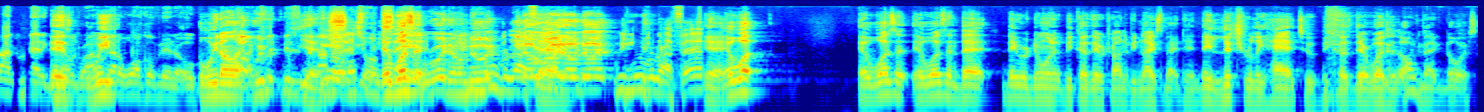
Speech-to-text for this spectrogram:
automatic, It's- now, bro. I we- don't gotta walk over there to open. we it. don't- I we- this yeah. Yeah, that's what I'm open It wasn't- Roy don't do We it. move a You lot know faster. Roy don't do it. we move a lot faster. Yeah, it was. It wasn't. It wasn't that they were doing it because they were trying to be nice back then. They literally had to because there wasn't automatic doors.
